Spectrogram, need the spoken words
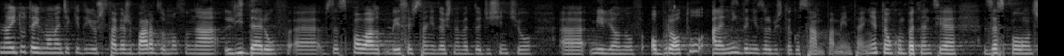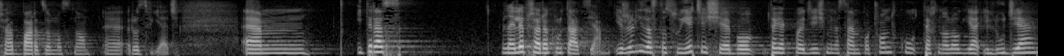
No i tutaj w momencie, kiedy już stawiasz bardzo mocno na liderów e, w zespołach, jesteś w stanie dojść nawet do 10 e, milionów obrotu, ale nigdy nie zrobisz tego sam, pamiętaj. Nie? Tę kompetencję zespołu trzeba bardzo mocno rozwijać. I teraz Najlepsza rekrutacja. Jeżeli zastosujecie się, bo tak jak powiedzieliśmy na samym początku, technologia i ludzie,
